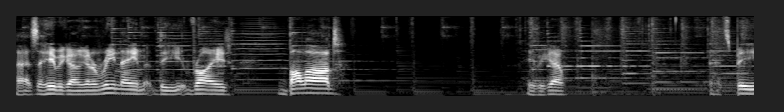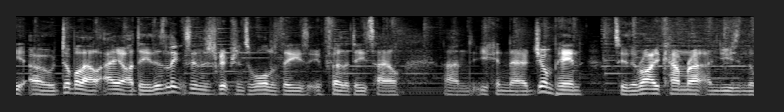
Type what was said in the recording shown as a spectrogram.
Uh, so here we go. I'm going to rename the ride Bollard. Here we go. It's B O L L A R D. There's links in the description to all of these in further detail and you can now jump in to the ride camera and using the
